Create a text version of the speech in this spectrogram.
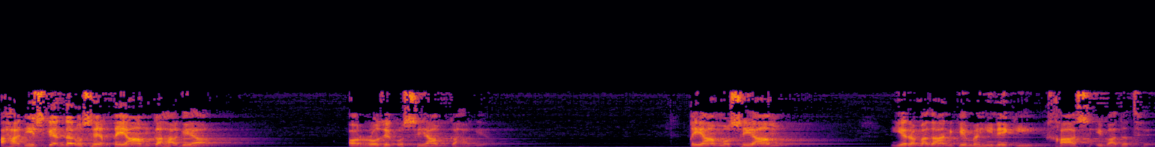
احادیث کے اندر اسے قیام کہا گیا اور روزے کو سیام کہا گیا۔ قیام و سیام یہ رمضان کے مہینے کی خاص عبادت ہے۔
